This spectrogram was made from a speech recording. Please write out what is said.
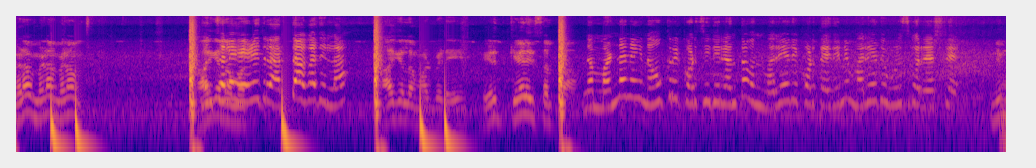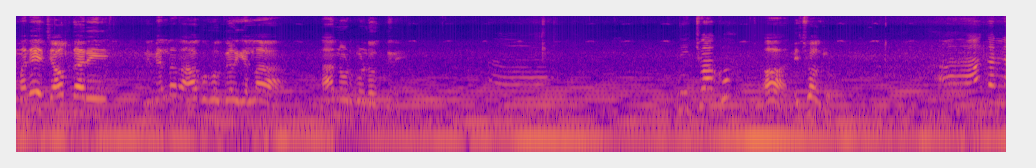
ಮೇಡಮ್ ಮೇಡಮ್ ಮೇಡಮ್ ಒಂದ್ಸಲ ಹೇಳಿದ್ರೆ ಅರ್ಥ ಆಗೋದಿಲ್ಲ. ಹಾಗೆಲ್ಲ ಮಾಡಬೇಡಿ. ಹೇಳಿದ್ ಕೇಳಿ ಸ್ವಲ್ಪ. ನಮ್ಮ ಅಣ್ಣನಿಗೆ ನೌಕರಿ ಕೊಡ್ಸಿದೀರಿ ಅಂತ ಒಂದು ಮರ್ಯಾದೆ ಕೊಡ್ತಾ ಇದ್ದೀನಿ. ಮರ್ಯಾದೆ ಉಳಿಸ್ಕೊರಿ ಅಷ್ಟೇ. ನಿಮ್ಮ ಮನೆ ಜವಾಬ್ದಾರಿ ನಿಮ್ಮೆಲ್ಲರ ಆಗು ಹೋಗುಗಳಿಗೆಲ್ಲ ನಾನು ನೋಡ್ಕೊಂಡು ಹೋಗ್ತೀನಿ. ನಿಜವಾಗು ಹಾ ನಿಜವಾಗ್ಲು. ಆ, ಆಗಲ್ಲ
